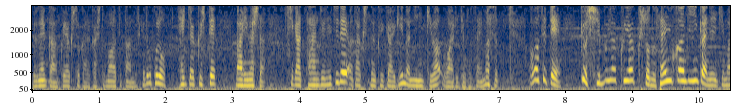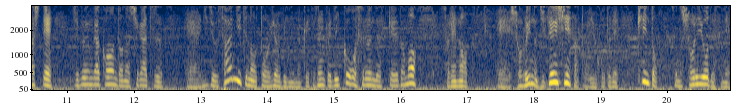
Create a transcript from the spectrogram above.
4年間区役所から貸してもらってたんですけど、これを返却してまいりました。4月30日で私の区議会議員の任期は終わりでございます。合わせて、今日渋谷区役所の選挙管理委員会に行きまして、自分が今度の4月23日の投票日に向けて選挙立候補するんですけれども、それの、書類の事前審査ということで、きちんとその書類をですね、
